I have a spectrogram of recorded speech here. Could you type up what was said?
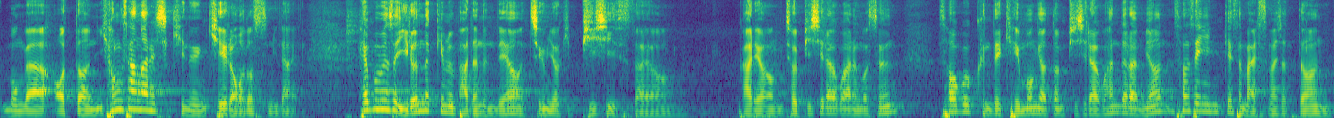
뭔가 어떤 형상화를 시키는 기회를 얻었습니다. 해보면서 이런 느낌을 받았는데요. 지금 여기 빛이 있어요. 가령 저 빛이라고 하는 것은 서구 근대 계몽의 어떤 빛이라고 한다면 선생님께서 말씀하셨던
